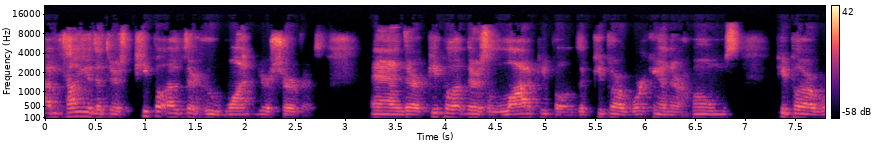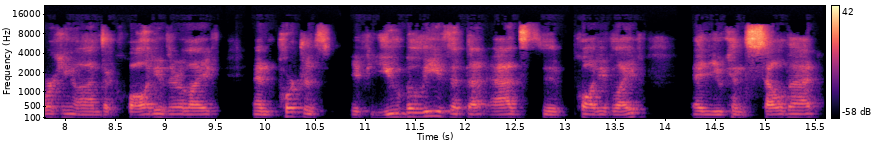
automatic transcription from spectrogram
I'm telling you that there's people out there who want your service, and there are people. There's a lot of people that people are working on their homes. People are working on the quality of their life and portraits. If you believe that that adds to the quality of life, and you can sell that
